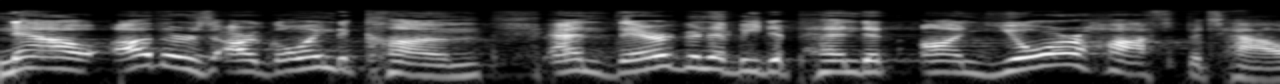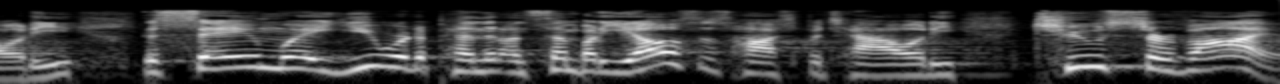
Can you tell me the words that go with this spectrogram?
now others are going to come and they're going to be dependent on your hospitality the same way you were dependent on somebody else's hospitality to survive.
